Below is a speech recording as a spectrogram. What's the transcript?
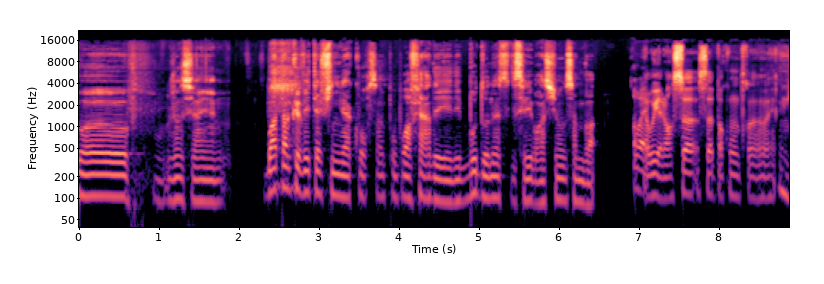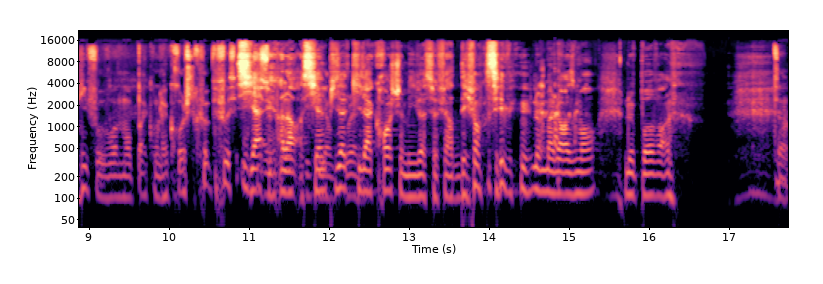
Euh, J'en sais rien. Bon, tant que Vettel finit la course hein, pour pouvoir faire des, des beaux donuts de célébration, ça me va. Ouais. Ah oui, alors ça, ça par contre, euh, ouais, il faut vraiment pas qu'on l'accroche. Quoi. Y a- se alors, s'il y a un pilote qui l'accroche, mais il va se faire défoncer, le, malheureusement, le pauvre. Putain.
